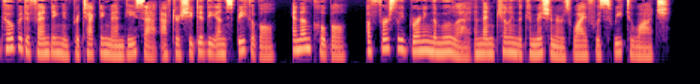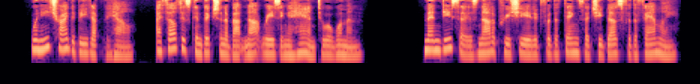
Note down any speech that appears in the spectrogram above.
Koba defending and protecting Mandisa after she did the unspeakable, and uncouple, of firstly burning the mullah and then killing the commissioner's wife was sweet to watch. When he tried to beat up Mqhele, I felt his conviction about not raising a hand to a woman. Mandisa is not appreciated for the things that she does for the family.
